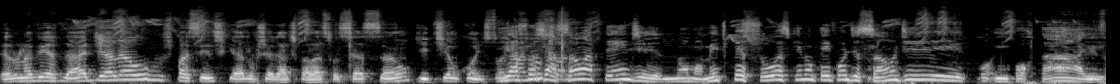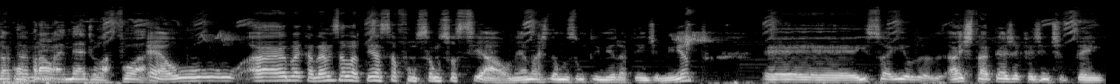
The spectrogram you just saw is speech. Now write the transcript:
eram, na verdade, eram os pacientes que eram chegados pela associação, que tinham condições. E a associação só... atende, normalmente, pessoas que não têm condição de importar e Exatamente. comprar o remédio lá fora. É, o, a Cannabis ela tem essa função social, né? Nós damos um primeiro atendimento, é, isso aí, a estratégia que a gente tem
